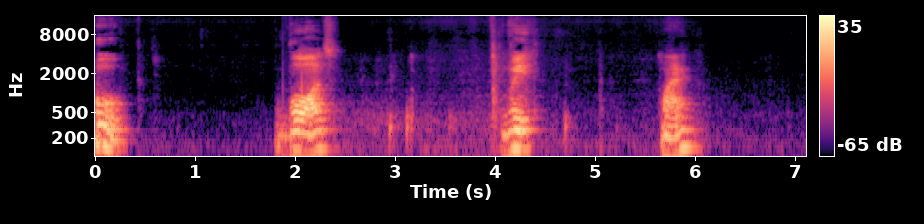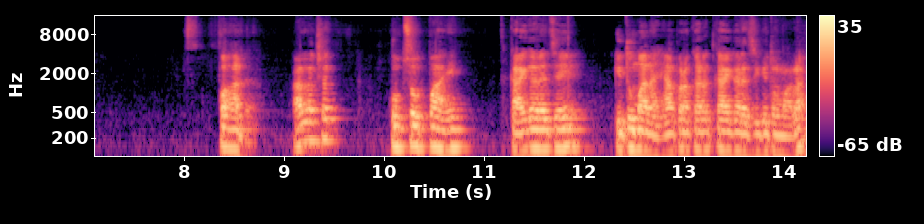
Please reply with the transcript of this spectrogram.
Who was with my father हा लक्षात? खूप सोपं आहे. काय करायचंय की तुम्हाला ह्या प्रकारात काय करायचं की तुम्हाला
